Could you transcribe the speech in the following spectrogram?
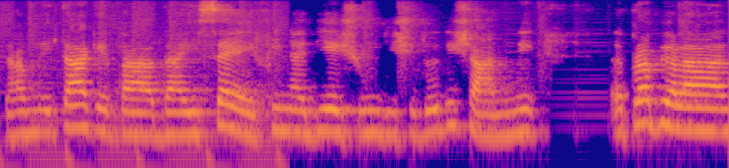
da un'età che va dai 6 fino ai 10, 11, 12 anni eh, proprio la,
